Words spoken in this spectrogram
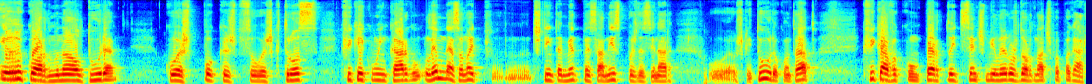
Eu recordo-me na altura, com as poucas pessoas que trouxe, que fiquei com o um encargo, lembro nessa noite distintamente pensar nisso, depois de assinar a escritura, o contrato, que ficava com perto de 800 mil euros de ordenados para pagar.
